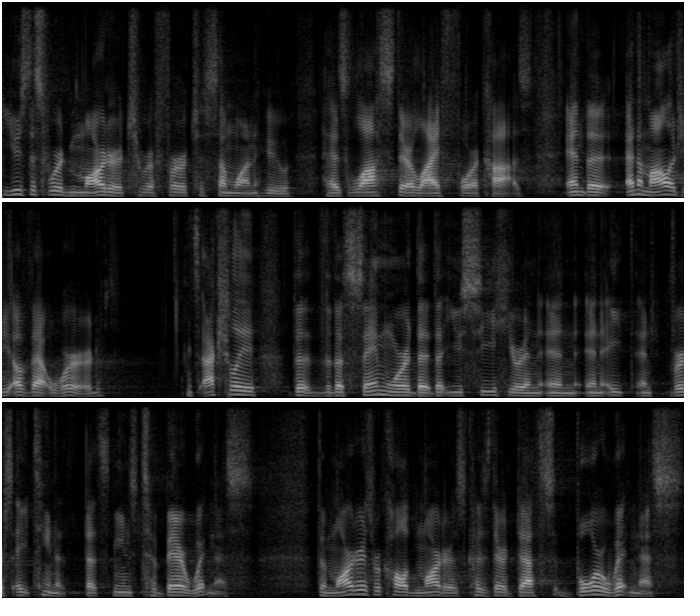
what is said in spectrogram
use this word martyr to refer to someone who has lost their life for a cause. And the etymology of that word, it's actually the, the, the same word that, that you see here in, in, in, eight, in verse 18 that means to bear witness. The martyrs were called martyrs because their deaths bore witness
